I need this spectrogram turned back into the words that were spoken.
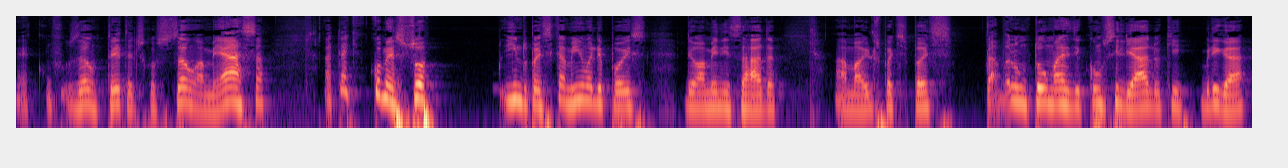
é, confusão, treta, discussão, ameaça. Até que começou indo para esse caminho, mas depois deu uma amenizada. A maioria dos participantes estava num tom mais de conciliar do que brigar.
